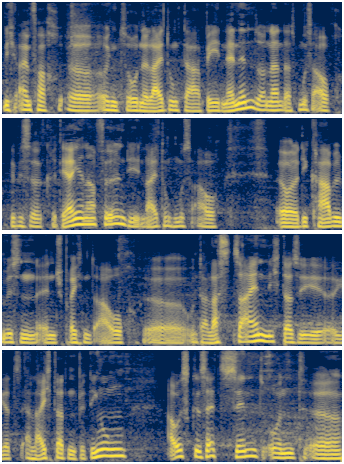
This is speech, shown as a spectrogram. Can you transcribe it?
Nicht einfach äh, irgend so eine Leitung da B nennen, sondern das muss auch gewisse Kriterien erfüllen. Die Leitung muss auch oder die Kabel müssen entsprechend auch äh, unter Last sein, nicht, dass sie äh, jetzt erleichterten Bedingungen ausgesetzt sind. Und äh, äh,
